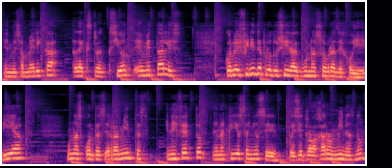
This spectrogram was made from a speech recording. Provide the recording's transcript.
en Mesoamérica la extracción de metales, con el fin de producir algunas obras de joyería, unas cuantas herramientas. En efecto, en aquellos años se, pues, se trabajaron minas, ¿no?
